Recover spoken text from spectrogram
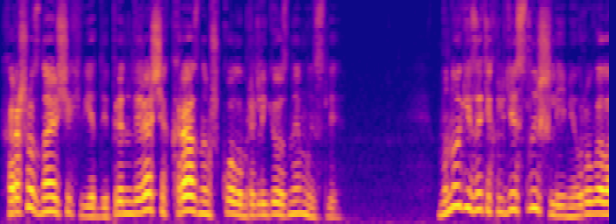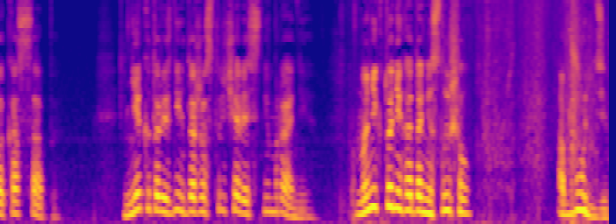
хорошо знающих веды, принадлежащих к разным школам религиозной мысли. Многие из этих людей слышали имя Урувела Кассапы. Некоторые из них даже встречались с ним ранее. Но никто никогда не слышал о Будде.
